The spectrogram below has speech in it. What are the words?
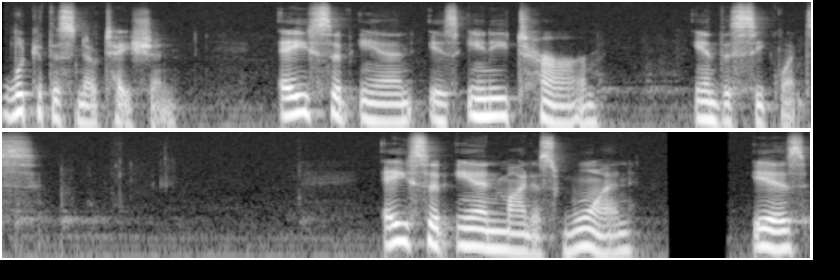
Look at this notation. A sub n is any term in the sequence. A sub n minus 1 is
